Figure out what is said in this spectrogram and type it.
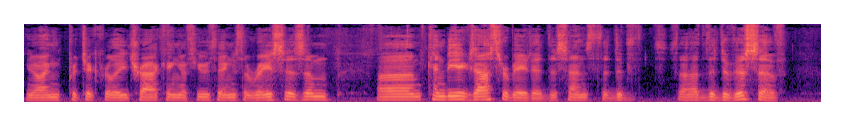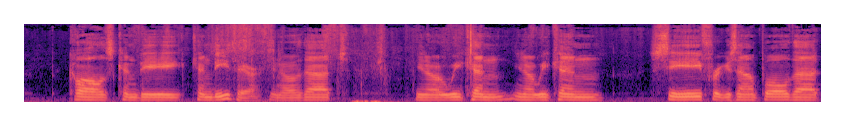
you know, I'm particularly tracking a few things. The racism um, can be exacerbated. The sense the div- uh, the divisive calls can be can be there. You know that you know we can you know we can see, for example, that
